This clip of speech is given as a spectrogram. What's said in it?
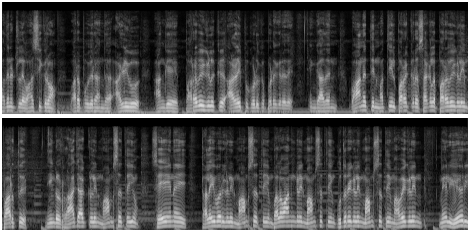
பதினெட்டில் வாசிக்கிறோம். வரப்போகிற அந்த அழிவு அங்கே பறவைகளுக்கு அழைப்பு கொடுக்கப்படுகிறது. இங்கே அதன் வானத்தின் மத்தியில் பறக்கிற சகல பறவைகளையும் பார்த்து நீங்கள் ராஜாக்களின் மாம்சத்தையும் சேனை தலைவர்களின் மாம்சத்தையும் பலவான்களின் மாம்சத்தையும் குதிரைகளின் மாம்சத்தையும் அவைகளின் மேல் ஏறி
